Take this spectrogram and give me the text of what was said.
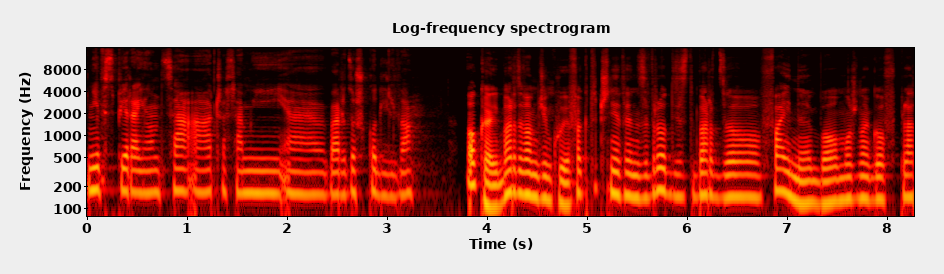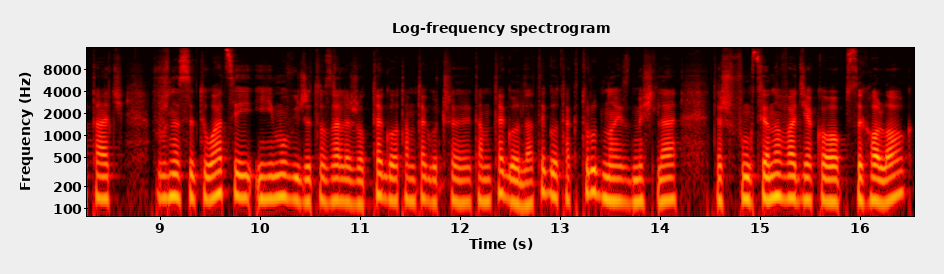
niewspierająca, a czasami e, bardzo szkodliwa. Okej, okay, bardzo Wam dziękuję. Faktycznie ten zwrot jest bardzo fajny, bo można go wplatać w różne sytuacje i mówić, że to zależy od tego, tamtego czy tamtego. Dlatego tak trudno jest, myślę, też funkcjonować jako psycholog,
